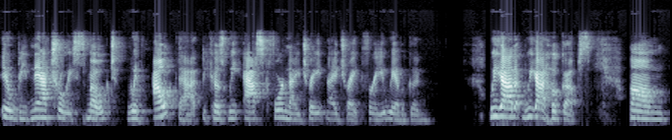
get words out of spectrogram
it will be naturally smoked without that because we ask for nitrate nitrite free. We have a good we got we got hookups. Um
